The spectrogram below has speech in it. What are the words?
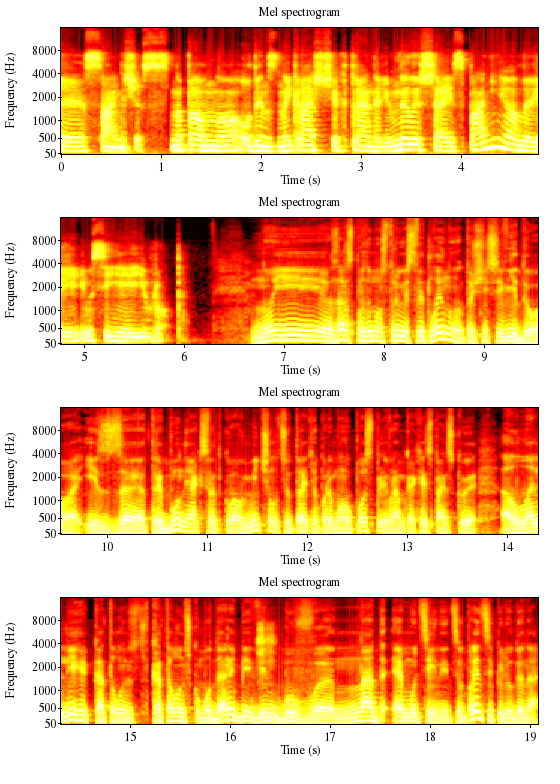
е, Санчес, напевно, один з найкращих тренерів не лише Іспанії, але й усієї Європи. Ну і зараз продемонструю світлину, точніше відео із е, трибун, як святкував Мічел цю третю перемогу поспіль в рамках іспанської Ла Ліги в каталонському дербі. Він був е, надемоційний. Це в принципі людина,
